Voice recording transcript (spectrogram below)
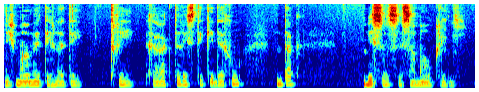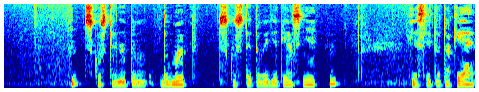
Když máme tyhle ty tři charakteristiky dechu, no tak mysl se sama uklidní. Hm? Zkuste na to domat, zkuste to vidět jasně. Hm? Jestli to tak je,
